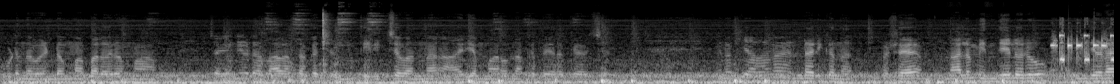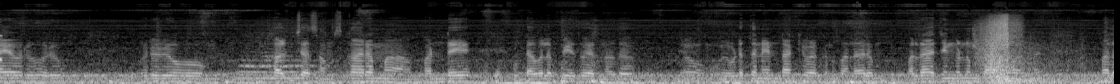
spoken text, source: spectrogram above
ഇവിടുന്ന് വീണ്ടും പലരും ചൈനയുടെ ഭാഗത്തൊക്കെ ചെന്ന് തിരിച്ച് വന്ന് ആര്യന്മാർ എന്നൊക്കെ പേരൊക്കെ വെച്ച് ഇങ്ങനെയൊക്കെയാണ് ഉണ്ടായിരിക്കുന്നത്. പക്ഷേ എന്നാലും ഇന്ത്യയിലൊരു ഇന്ത്യയുടേതായ ഒരു ഒരു ഒരു കൾച്ചർ സംസ്കാരം പണ്ടേ ഡെവലപ്പ് ചെയ്തു വരുന്നത് ഇവിടെ തന്നെ ഉണ്ടാക്കി വെക്കുന്ന പലരും പല രാജ്യങ്ങളിലും കാരണം പല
